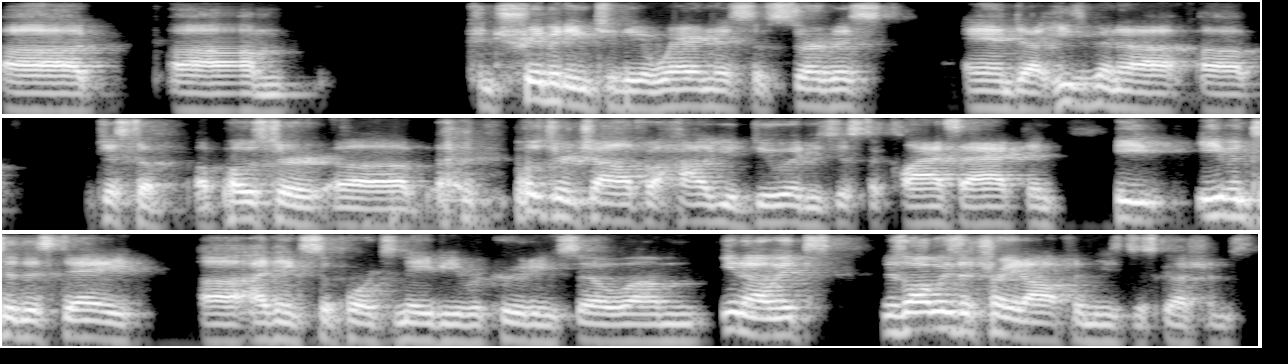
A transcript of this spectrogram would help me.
uh, um, contributing to the awareness of service. And uh, he's been a, a just a, a poster uh, poster child for how you do it. He's just a class act, and he even to this day, uh, I think supports Navy recruiting. So um, you know, it's there's always a trade off in these discussions.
